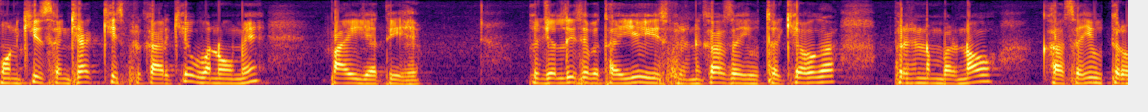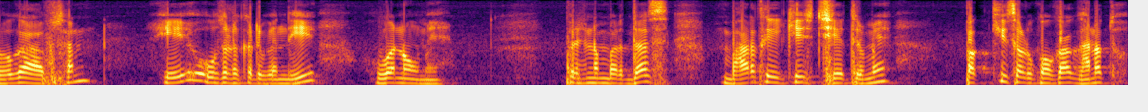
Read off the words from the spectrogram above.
उनकी संख्या किस प्रकार के वनों में पाई जाती है। तो जल्दी से बताइए इस प्रश्न का सही उत्तर क्या होगा? प्रश्न नंबर नौ का सही उत्तर होगा ऑप्शन ए, उष्ण कटिबंधीय वनों में। प्रश्न नंबर दस, भारत के किस क्षेत्र में पक्की सड़कों का घनत्व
